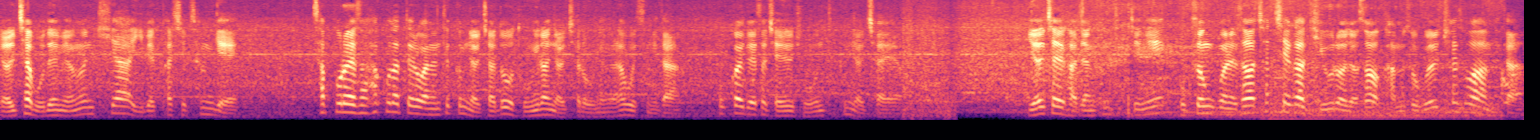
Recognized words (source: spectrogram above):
열차 모델명은 키아 283개. 삿포로에서 하코다테로 가는 특급 열차도 동일한 열차로 운행을 하고 있습니다. 홋카이도에서 제일 좋은 특급 열차예요. 이 열차의 가장 큰 특징이 곡선 구간에서 차체가 기울어져서 감속을 최소화합니다.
